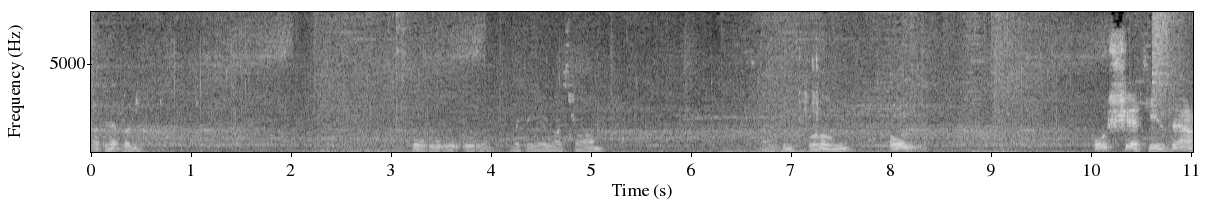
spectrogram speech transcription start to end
What happened? Oh, oh, oh, oh. I think I must run. Something follow me. Oh. Oh shit, he's there.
